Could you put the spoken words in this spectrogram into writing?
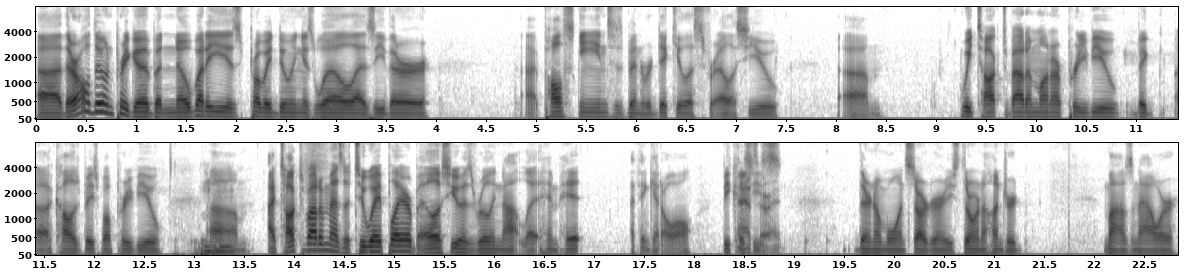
Uh, they're all doing pretty good, but nobody is probably doing as well as either. Uh, Paul Skenes has been ridiculous for LSU. Um, we talked about him on our preview, big uh, college baseball preview. Mhm. Um, I talked about him as a two-way player, but LSU has really not let him hit. I think at all because That's he's their number one starter. He's throwing hundred miles an hour.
